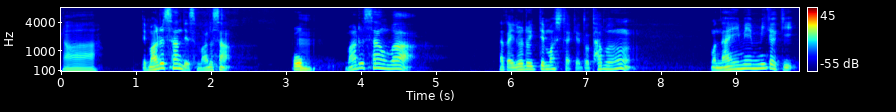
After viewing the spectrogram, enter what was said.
あで、丸三です、丸三。あ。おうん丸三は、なんかいろいろ言ってましたけど、多分、まあ、内面磨き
